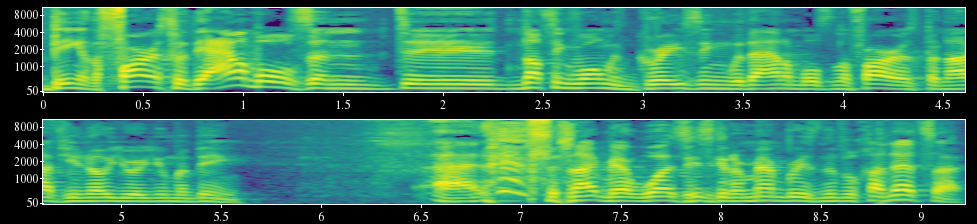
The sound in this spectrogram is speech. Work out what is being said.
being in the forest with the animals, and uh, nothing wrong with grazing with animals in the forest, but not if you know you're a human being. Uh, and the nightmare was he's going to remember his Nebuchadnezzar.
